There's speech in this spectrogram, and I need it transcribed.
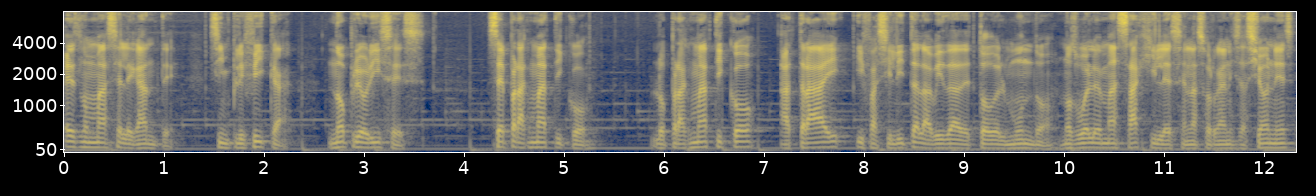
es lo más elegante. Simplifica, no priorices, sé pragmático. Lo pragmático atrae y facilita la vida de todo el mundo, nos vuelve más ágiles en las organizaciones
